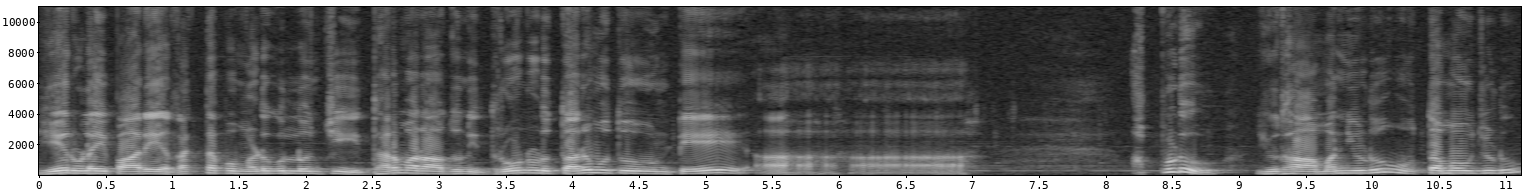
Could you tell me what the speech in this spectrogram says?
ఏరులై పారే రక్తపు మడుగుల్లోంచి ధర్మరాజుని ద్రోణుడు తరుముతూ ఉంటే ఆహాహా అప్పుడు యుధామన్యుడు ఉత్తమౌజుడు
